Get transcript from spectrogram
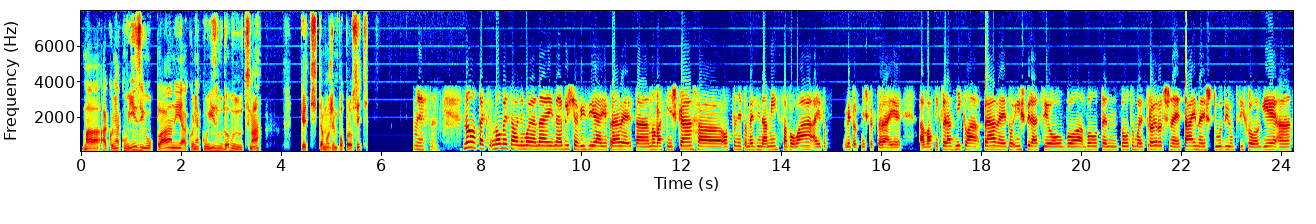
má ako nejakú víziu, plány, ako nejakú výzvu do budúcna, keď ťa môžem poprosiť. Jasne. No, tak momentálne moja naj, najbližšia vízia je práve tá nová knižka uh, Ostane to medzi nami sa volá a je to je to knižka, ktorá je a vlastne, ktorá vznikla práve tou inšpiráciou, bola, bolo, ten, bolo to moje trojročné tajné štúdium psychológie a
